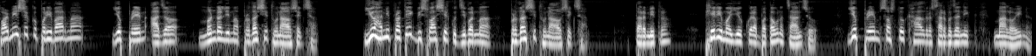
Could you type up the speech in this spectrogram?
परमेश्वरको परिवारमा यो प्रेम आज मण्डलीमा प्रदर्शित हुन आवश्यक छ। यो हामी प्रत्येक विश्वासीहरूको जीवनमा प्रदर्शित हुन आवश्यक छ। तर मित्र फेरि म यो कुरा बताउन चाहन्छु यो प्रेम सस्तो खाल र सार्वजनिक माल होइन।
